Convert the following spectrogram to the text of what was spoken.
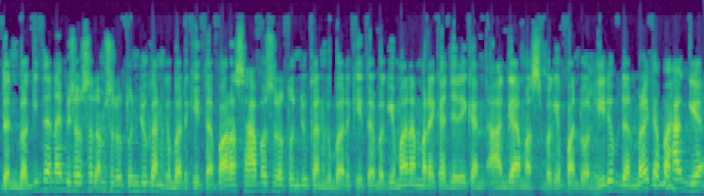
Dan baginda Nabi SAW sudah tunjukkan kepada kita, para sahabat sudah tunjukkan kepada kita bagaimana mereka jadikan agama sebagai panduan hidup dan mereka bahagia.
